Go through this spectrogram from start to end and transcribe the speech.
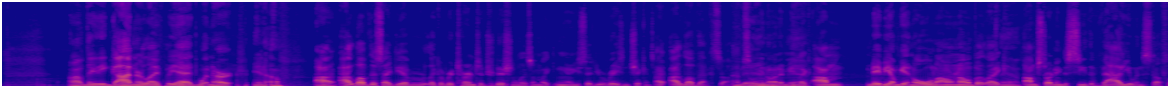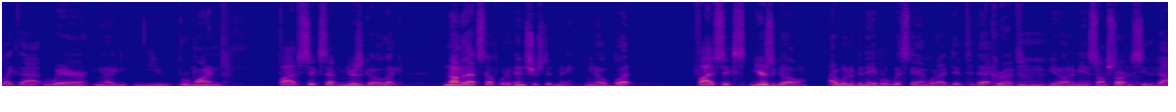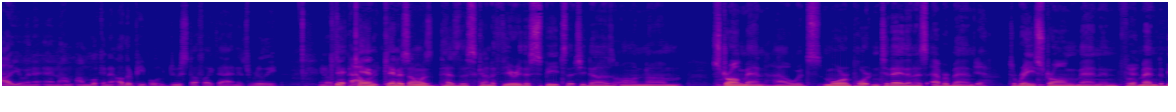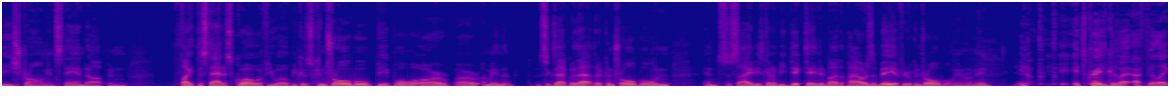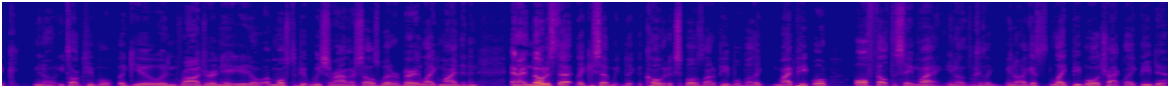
I don't know. if They need God in their life, but yeah, it wouldn't hurt. You know. I, I love this idea of like a return to traditionalism. Like you know, you said you were raising chickens. I, I love that stuff. Absolutely. You know what I mean? Yeah. Like I'm maybe I'm getting old. I don't know, but like Yeah. I'm starting to see the value in stuff like that. Where you know you, you rewind five, six, seven years ago, like none of that stuff would have interested me. You know, but five, six years ago, I wouldn't have been able to withstand what I did today. Correct. You know what I mean? So I'm starting to see the value in it, and I'm I'm looking at other people who do stuff like that, and it's really, you know, it's Can. Can, Candace Owens has this kind of theory, this speech that she does on um, strong men, how it's more important today than it's ever been Yeah. to raise strong men and for Yeah. men to be strong and stand up and fight the status quo, if you will, because controllable people are, are I mean, it's exactly that. They're controllable and, and society's going to be dictated by the powers that be if you're controllable. You know what I mean? You know, it's crazy because I, I feel like you know you talk to people like you and Roger and you know most of the people we surround ourselves with are very like minded and and I noticed that like you said we, the COVID exposed a lot of people but like my people all felt the same way you know because mm-hmm. like you know I guess like people attract like people.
